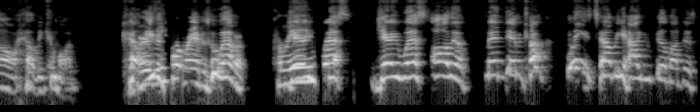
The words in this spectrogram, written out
Oh, help me, come on. Hell, even Joe Rambis, whoever. Kareem. Jerry West, Jerry West, all them. Man, damn it, come, please tell me how you feel about this.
